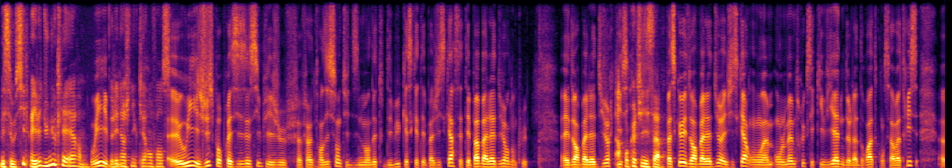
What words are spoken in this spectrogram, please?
mais c'est aussi l'arrivée du nucléaire, Oui, de puis- l'énergie nucléaire en France. Oui, juste pour préciser aussi, puis je vais faire une transition, tu te demandais tout début qu'est-ce qu'était pas Giscard, c'était pas Balladur non plus. Édouard Balladur qui... Alors pourquoi tu dis ça? Parce que Édouard Balladur et Giscard ont, ont le même truc, c'est qu'ils viennent de la droite conservatrice, euh,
